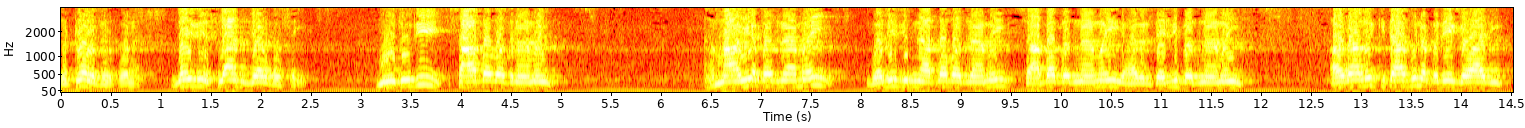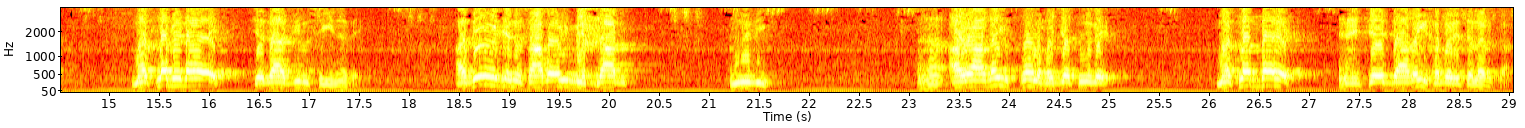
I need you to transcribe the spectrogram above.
د ټولو فرقو نه د اسلام جړ غوسي مودودي صحابه بدنامي معاویه بدنامي ولید ابن عقبه بدنامي صحابه بدنامي حضرت علي بدنامي او داغه کتابونه په دې گواهی مطلب دا دی چې دا دین صحیح نه دی ا دې وجه نه صحابه وي مقدار ندي او هغه قول حجت نه دی مطلب دا ہے چې دا غي خبره تلر کا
